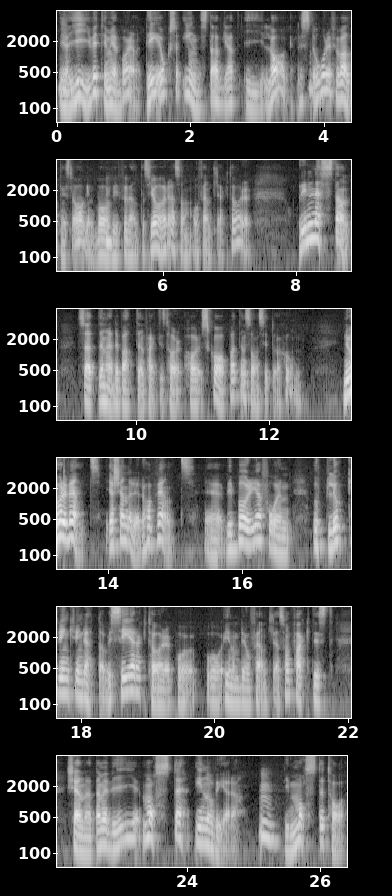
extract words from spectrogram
vi har givit till medborgarna, det är också instadgat i lagen. Det står i förvaltningslagen vad vi förväntas göra som offentliga aktörer. Och det är nästan så att den här debatten faktiskt har, har skapat en sån situation. Nu har det vänt. Jag känner det, det har vänt. Eh, vi börjar få en uppluckring kring detta och vi ser aktörer på, på, inom det offentliga som faktiskt känner att nej, vi måste innovera. Mm. Vi måste ta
